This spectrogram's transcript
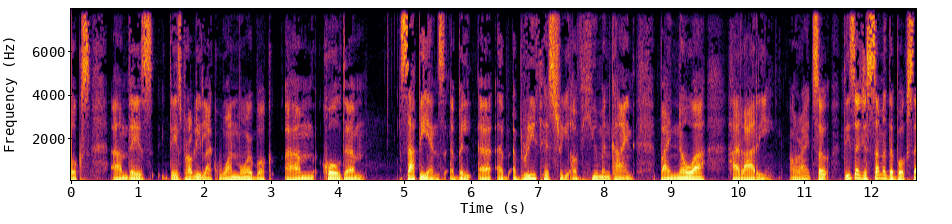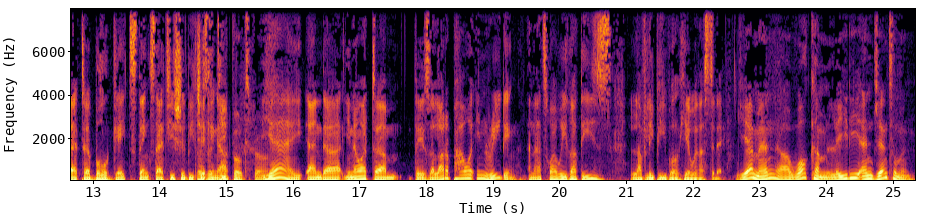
books. Um, there's there's probably like one more book um, called. Um, Sapiens, a, uh, a, a brief history of humankind by Noah Harari. All right. So these are just some of the books that uh, Bill Gates thinks that you should be Those checking out. books, bro. Yeah. And, uh, you know what? Um, there's a lot of power in reading. And that's why we got these lovely people here with us today. Yeah, man. Uh, welcome, lady and gentlemen.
